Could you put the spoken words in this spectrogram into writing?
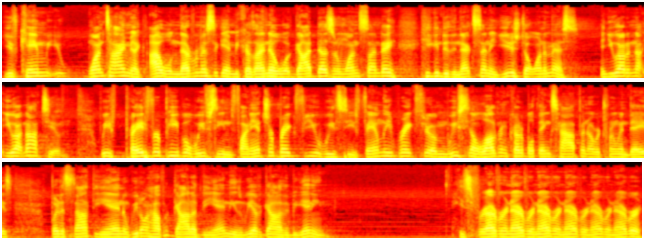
you've came one time, like, I will never miss again because I know what God does in one Sunday, he can do the next Sunday. You just don't want to miss. And you ought, to not, you ought not to. We've prayed for people. We've seen financial breakthrough. We've seen family breakthrough. Mean, we've seen a lot of incredible things happen over 21 days, but it's not the end. We don't have a God of the endings. We have a God of the beginning. He's forever and ever and ever and ever and ever and ever.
